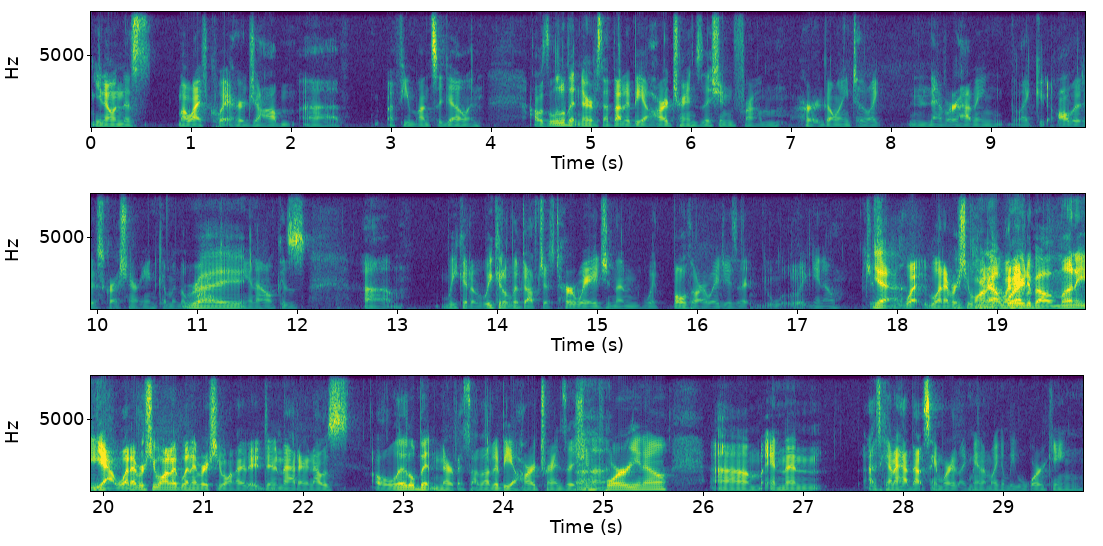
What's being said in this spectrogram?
you know, in this, my wife quit her job uh, a few months ago, and I was a little bit nervous. I thought it'd be a hard transition from her going to like never having like all the discretionary income in the Right. world. You know, because um, we could have we could have lived off just her wage, and then with both our wages, it, you know, just Yeah. what whatever Like, she you're wanted. not whenever- worried about money. yeah, whatever she wanted, whenever she wanted, it didn't matter. And I was a little bit nervous. I thought it'd be a hard transition Uh-huh. for her, you know. Um, and then I was kind of had that same worry, like, man, am I gonna be working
